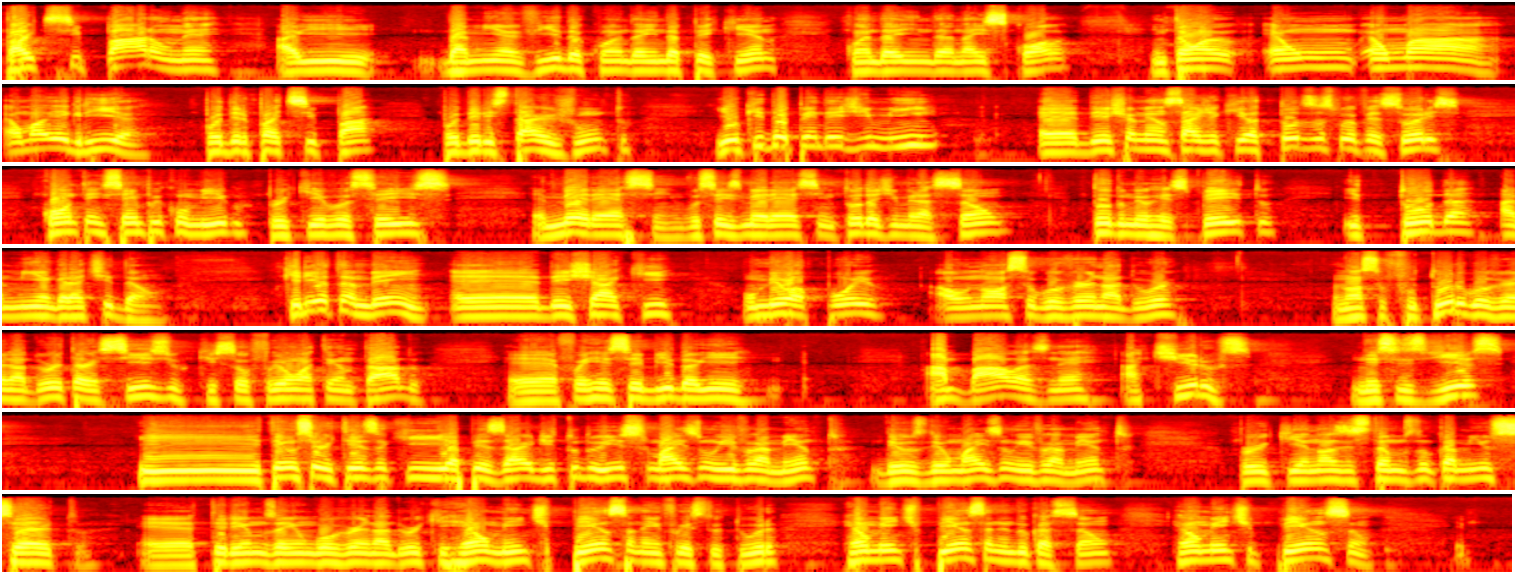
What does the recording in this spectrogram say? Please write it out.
participaram né, ali da minha vida quando ainda pequeno, quando ainda na escola. Então é, um, é, uma, é uma alegria poder participar, poder estar junto. E o que depender de mim, é, deixo a mensagem aqui a todos os professores, contem sempre comigo, porque vocês é, merecem, vocês merecem toda a admiração, todo o meu respeito e toda a minha gratidão. Queria também é, deixar aqui o meu apoio ao nosso governador, o nosso futuro governador Tarcísio, que sofreu um atentado, é, foi recebido ali a balas, né, a tiros nesses dias. E tenho certeza que, apesar de tudo isso, mais um livramento, Deus deu mais um livramento, porque nós estamos no caminho certo. É, teremos aí um governador que realmente pensa na infraestrutura, realmente pensa na educação, realmente pensa,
